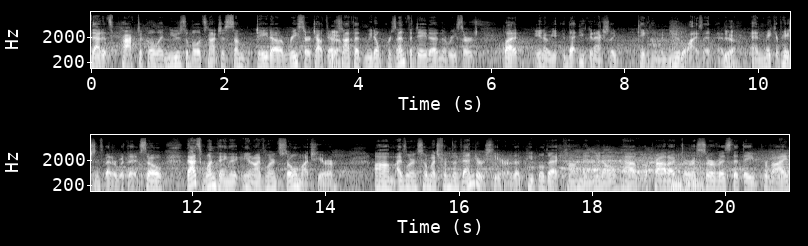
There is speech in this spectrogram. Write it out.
that it's practical and usable. It's not just some data research out there. It's not that we don't present the data and the research but you know that you can actually take it home and utilize it and, Yeah. and make your patients better with it. So that's one thing that you know i've learned so much here. Um, I've learned so much from the vendors here, the people that come and you know have a product or a service that they provide.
